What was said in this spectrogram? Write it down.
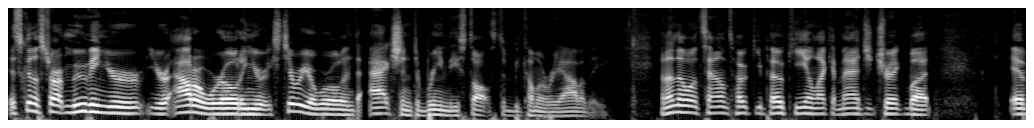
it's going to start moving your your outer world and your exterior world into action to bring these thoughts to become a reality. And I know it sounds hokey pokey and like a magic trick, but if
